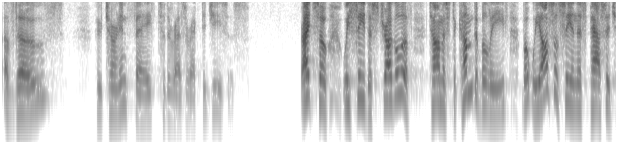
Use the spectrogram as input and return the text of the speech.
of those who turn in faith to the resurrected Jesus. Right? So we see the struggle of Thomas to come to believe, but we also see in this passage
